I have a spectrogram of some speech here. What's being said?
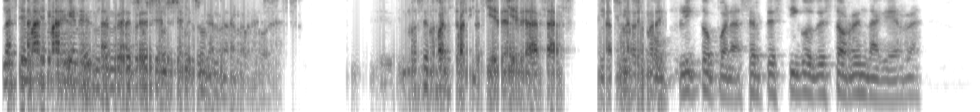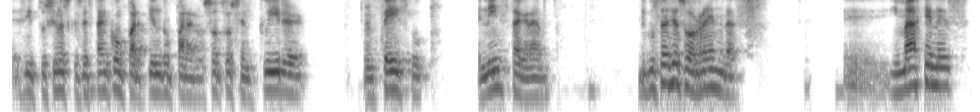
Las imágenes en las redes sociales son aterradoras. No hace falta siquiera estar en la zona de conflicto para ser testigos de esta horrenda guerra. Situaciones que se están compartiendo para nosotros en Twitter, en Facebook, en Instagram. Circunstancias horrendas. Eh, imágenes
